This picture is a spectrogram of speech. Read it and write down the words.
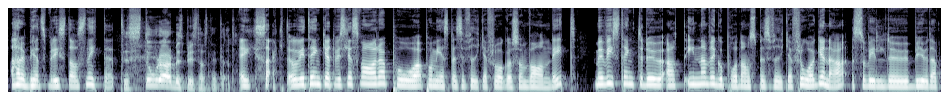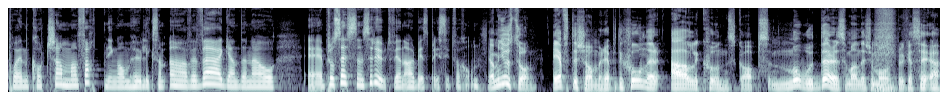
arbetsbristavsnittet. Det stora arbetsbristavsnittet. Exakt, och vi tänker att vi ska svara på, på mer specifika frågor som vanligt. Men visst tänkte du att innan vi går på de specifika frågorna så vill du bjuda på en kort sammanfattning om hur liksom övervägandena och processen ser ut vid en arbetsbristsituation? Ja, men just så. Eftersom repetition är all kunskaps moder, som Anders och Måns brukar säga,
